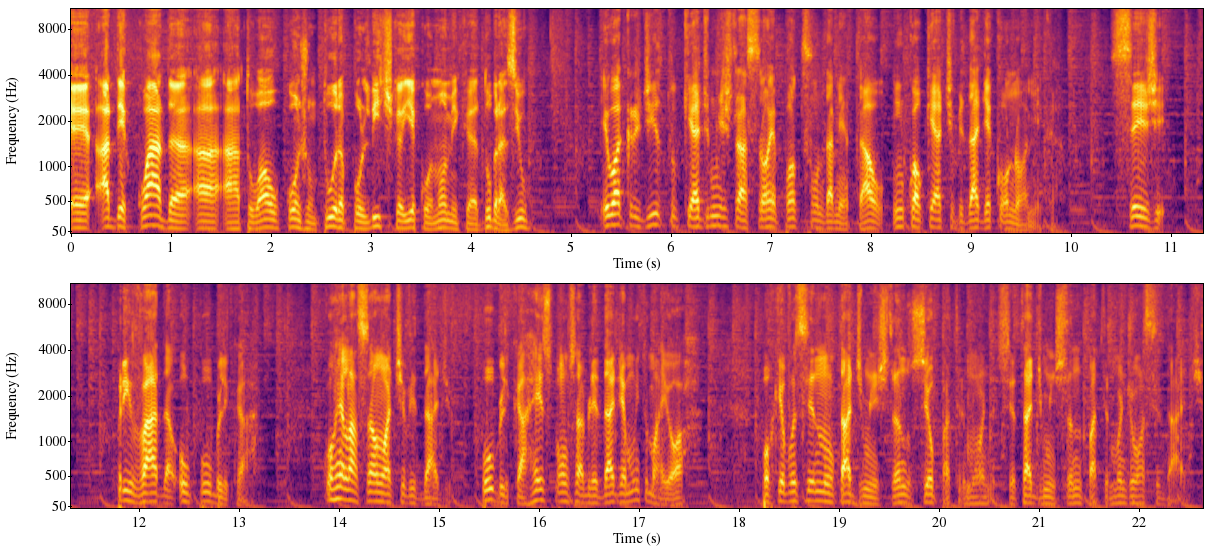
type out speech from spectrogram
é, adequada à, à atual conjuntura política e econômica do Brasil? Eu acredito que a administração é ponto fundamental em qualquer atividade econômica, seja privada ou pública. Com relação à atividade pública, a responsabilidade é muito maior, porque você não está administrando o seu patrimônio, você está administrando o patrimônio de uma cidade.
